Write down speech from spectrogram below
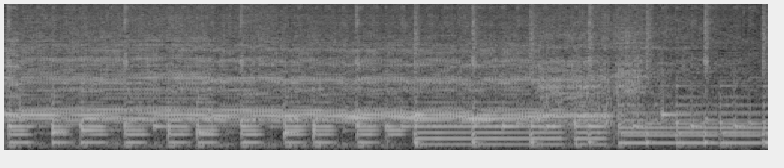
あっ。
